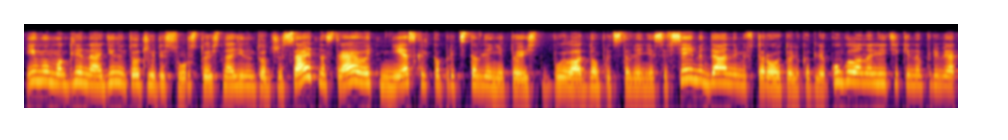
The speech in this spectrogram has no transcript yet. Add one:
И мы могли на один и тот же ресурс, то есть на один и тот же сайт настраивать несколько представлений, то есть было одно представление со всеми данными, второе только для Google аналитики, например,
